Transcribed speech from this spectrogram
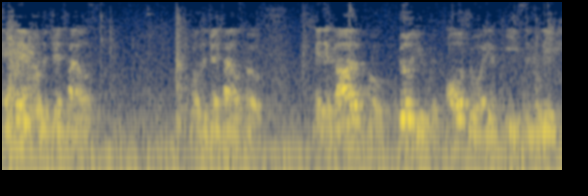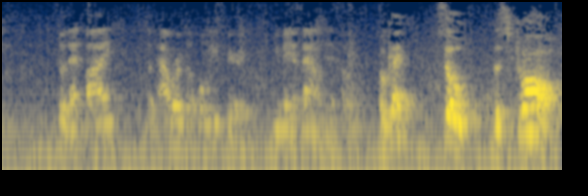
and him will the Gentiles will the Gentiles hope. May the God of hope fill you with all joy and peace in believing, so that by the power of the Holy Spirit you may abound in hope. Okay. So the strong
